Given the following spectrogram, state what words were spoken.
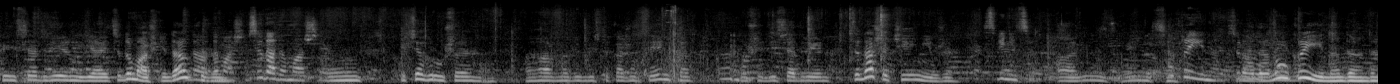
60 гривень яйця. Домашні, да? Да, домашний. Всегда домашний. М, Оця груша гарно дивлюсь, така жовтенька, по 60 гривень. Це наша чи ні вже? Свиница. А, Вінниця, Вінниця. Украина. Все Да, равно да. Ну, Україна, да, да.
